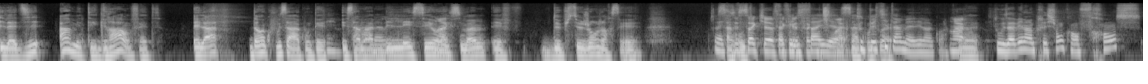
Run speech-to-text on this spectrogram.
il a dit Ah, mais t'es gras en fait. Et là, d'un coup, ça a compté. Et ça Ah, m'a bah oui. blessé au Ouais. maximum. Et depuis ce jour, genre, c'est. Ouais, C'est ça qui a Ça fait, fait que une ça faille, compte. euh, Ouais. Ça toute compte, petite, ouais. hein, mais elle est là, quoi. Ouais. Ouais. Est-ce que vous avez l'impression qu'en France,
